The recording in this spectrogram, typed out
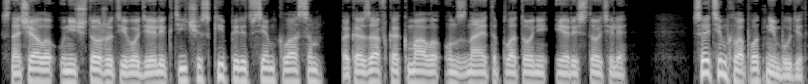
Сначала уничтожит его диалектически перед всем классом, показав, как мало он знает о Платоне и Аристотеле. С этим хлопот не будет.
